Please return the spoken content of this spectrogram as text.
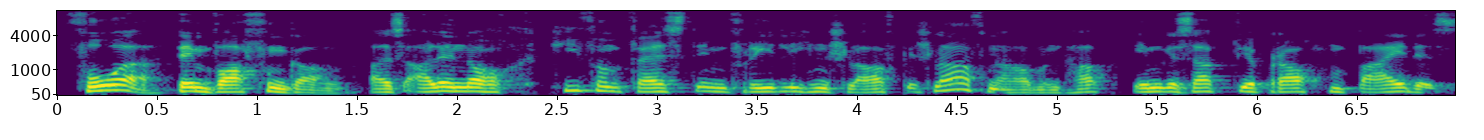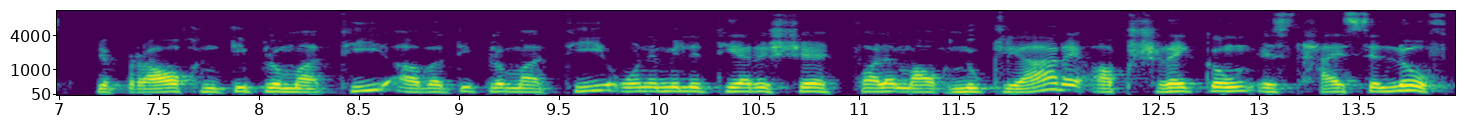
vor dem Waffengang, als alle noch tief und fest im friedlichen Schlaf geschlafen haben und habe ihm gesagt, wir brauchen beides. Wir brauchen Diplomatie, aber Diplomatie ohne militärische, vor allem auch nukleare Abschreckung ist heiße Luft.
